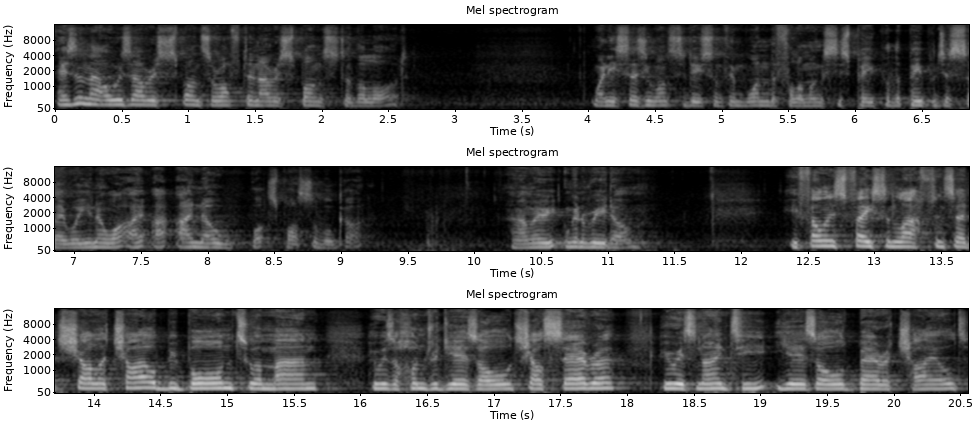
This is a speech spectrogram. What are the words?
Isn't that always our response, or often our response to the Lord? When he says he wants to do something wonderful amongst his people, the people just say, Well, you know what? I, I, I know what's possible, God. And I'm, I'm going to read on. He fell on his face and laughed and said, Shall a child be born to a man who is a 100 years old? Shall Sarah, who is 90 years old, bear a child?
